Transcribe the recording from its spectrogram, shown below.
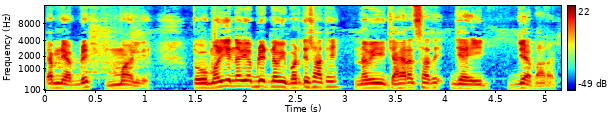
એમને અપડેટ મળી રહે. તો મળીએ નવી અપડેટ નવી ભરતી સાથે, નવી જાહેરાત સાથે. જય હિન્દ, જય ભારત.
